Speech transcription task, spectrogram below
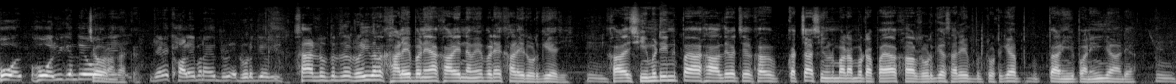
ਹੋਰ ਹੋਰ ਵੀ ਕਹਿੰਦੇ ਉਹ ਚੌਰਾਂ ਵੀ ਤੱਕ। ਜਿਹੜੇ ਖਾਲੇ ਬਣਾਏ ਰੁੜ- ਰੁੜ ਗਏ ਉਹ ਵੀ? ਸਾਡੇ ਉੱਧਰ ਤੇ ਰੋਈ ਵਾਲ ਖਾਲੇ ਬਣਿਆ ਖਾਲੇ ਨਵੇਂ ਬਣੇ ਖਾਲੇ ਰੁੜ ਗਏ ਆ ਜੀ। ਹੂੰ। ਖਾਲੇ ਸੀਮਿੰਟ ਹੀ ਨਹੀਂ ਪਾਇਆ ਖਾਲ ਦੇ ਵਿੱਚ ਖ- ਕੱਚਾ ਸੀਮਿੰਟ ਮਾੜਾ ਮੋਟਾ ਪਾਇਆ ਖਾਲ ਰੁੜ ਗਿਆ ਸਾਰੇ ਟੁੱਟ ਗਿਆ ਪਾਣੀ ਪਾਣੀ ਨਹੀਂ ਜਾਣ ਡਿਆ। ਹੂੰ।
